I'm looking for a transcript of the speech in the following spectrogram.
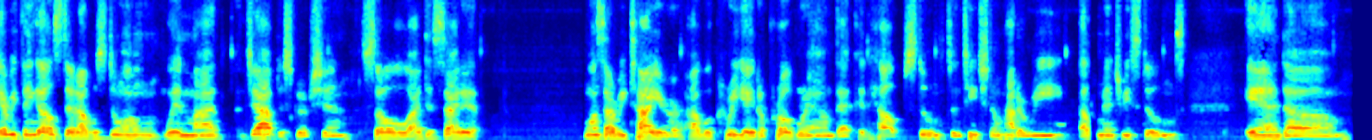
everything else that I was doing with my job description. So I decided once I retire, I would create a program that could help students and teach them how to read, elementary students, and um,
